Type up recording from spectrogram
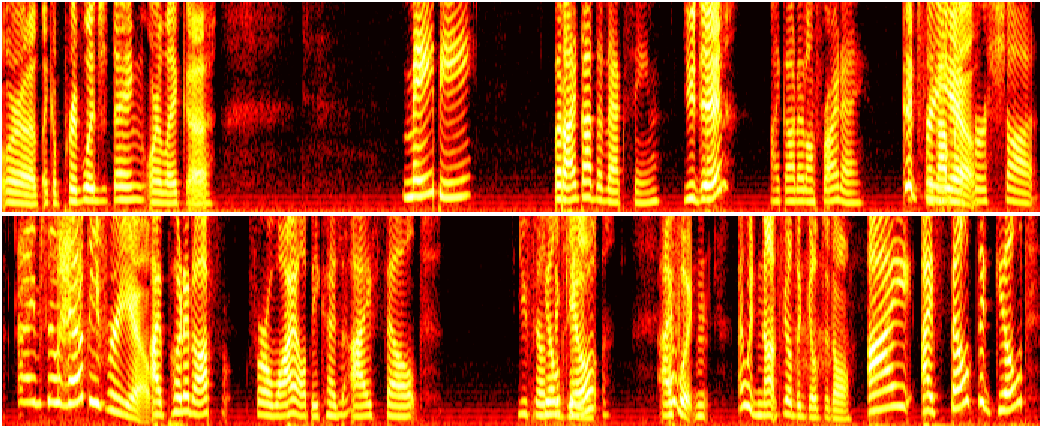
or a, like a privilege thing or like a maybe but i got the vaccine. You did? I got it on friday. Good for you. i got you. my first shot. I'm so happy for you. I put it off for a while because mm-hmm. I felt you felt guilty. the guilt? I, I, wouldn't i would not feel the guilt at all I I felt the guilt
